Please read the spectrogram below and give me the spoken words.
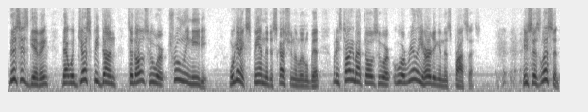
This is giving that would just be done to those who were truly needy. We're going to expand the discussion a little bit, but he's talking about those who are, who are really hurting in this process. He says, listen,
